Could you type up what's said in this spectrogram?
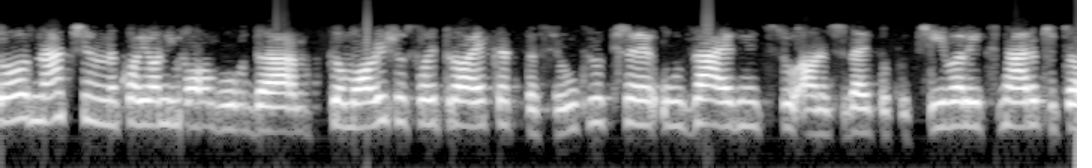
do načina na koji oni mogu da promovišu svoj projekat, da se uključe u zajednicu, a oni su zaista uključivali. Naročito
